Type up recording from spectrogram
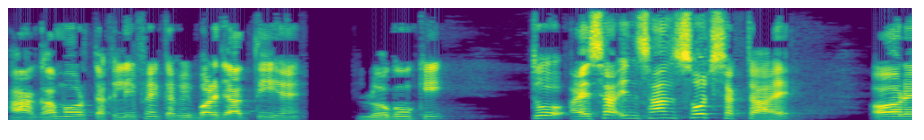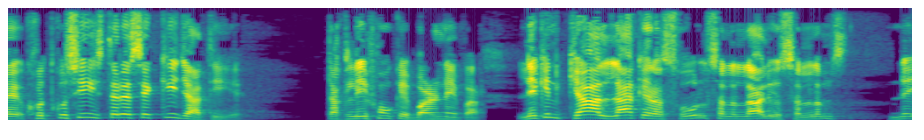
हाँ गम और तकलीफें कभी बढ़ जाती हैं लोगों की। तो ऐसा इंसान सोच सकता है और खुदकुशी इस तरह से की जाती है तकलीफों के बढ़ने पर। लेकिन क्या अल्लाह के रसूल सल्लल्लाहु अलैहि वसल्लम ने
